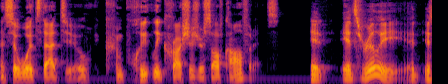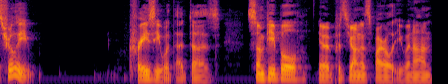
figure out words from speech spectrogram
and so what's that do? It completely crushes your self-confidence. It it's really it, it's really crazy what that does. Some people, you know, it puts you on a spiral that you went on.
